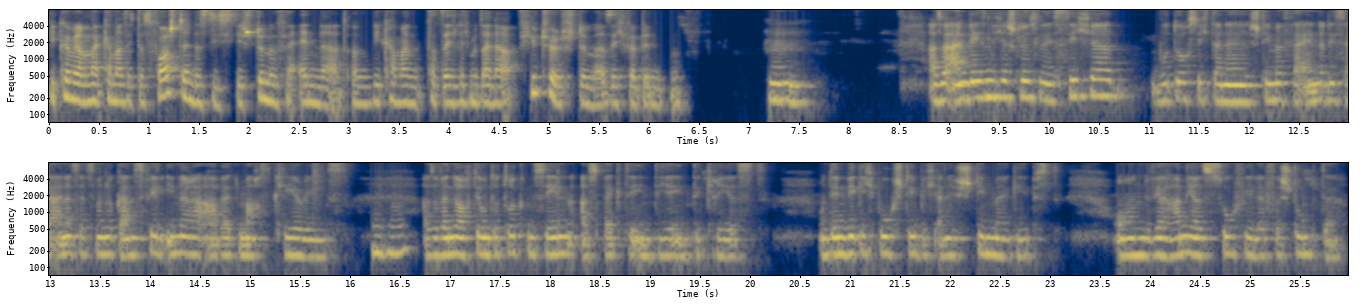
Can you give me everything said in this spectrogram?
wie können wir, kann man sich das vorstellen, dass sich die Stimme verändert? Und wie kann man tatsächlich mit seiner Future-Stimme sich verbinden? Hm. Also ein wesentlicher Schlüssel ist sicher, wodurch sich deine Stimme verändert, ist ja einerseits, wenn du ganz viel innere Arbeit machst, Clearings. Mhm. Also wenn du auch die unterdrückten Seelenaspekte in dir integrierst und denen wirklich buchstäblich eine Stimme gibst. Und wir haben ja so viele verstummte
